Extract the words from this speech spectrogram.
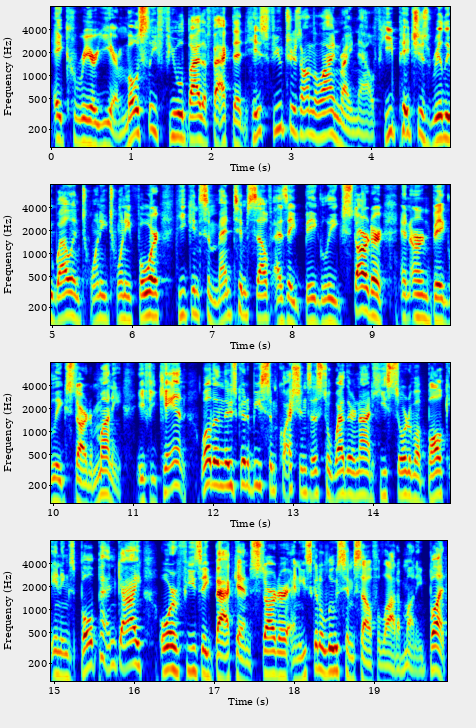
a career year, mostly fueled by the fact that his future's on the line right now. If he pitches really well in 2024, he can cement himself as a big league starter and earn big league starter money. If he can't, well, then there's going to be some questions as to whether or not he's sort of a bulk innings bullpen guy or if he's a back end starter and he's going to lose himself a lot of money. But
